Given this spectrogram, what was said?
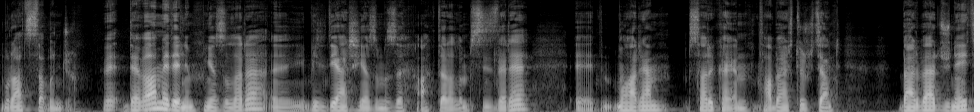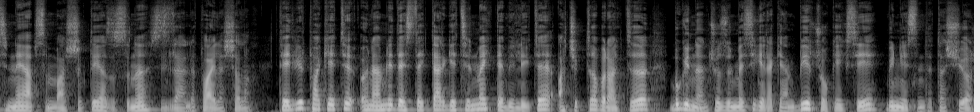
Murat Sabuncu. Ve devam edelim yazılara. Ee, bir diğer yazımızı aktaralım sizlere. Ee, Muharrem Sarıkaya'nın Habertürk'ten Berber Cüneyt ne yapsın başlıklı yazısını sizlerle paylaşalım. Tedbir paketi önemli destekler getirmekle birlikte açıkta bıraktığı bugünden çözülmesi gereken birçok eksiği bünyesinde taşıyor.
